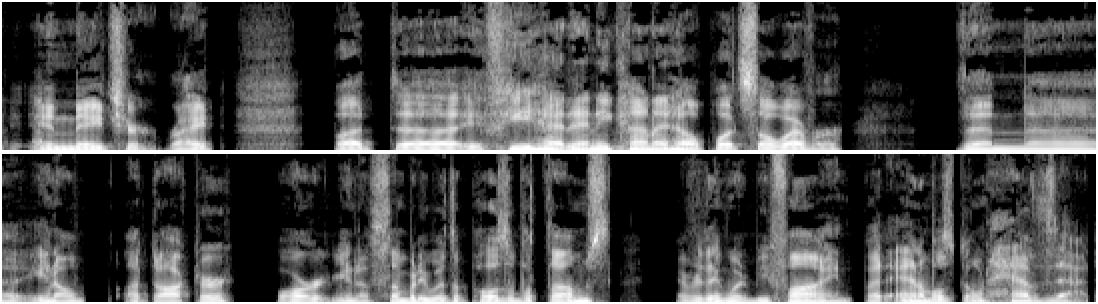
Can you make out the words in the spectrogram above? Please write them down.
in nature, right? But uh, if he had any kind of help whatsoever, then uh, you know a doctor or you know somebody with opposable thumbs, everything would be fine. But animals don't have that,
